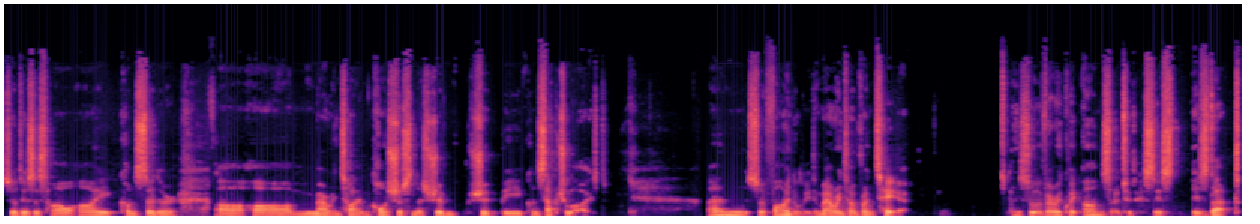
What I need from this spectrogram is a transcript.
So this is how I consider uh, maritime consciousness should, should be conceptualized. And so finally, the maritime frontier. So a very quick answer to this is, is that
